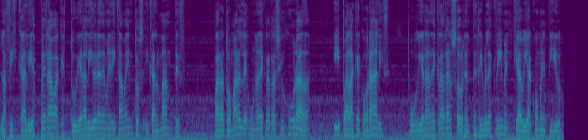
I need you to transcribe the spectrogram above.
la fiscalía esperaba que estuviera libre de medicamentos y calmantes para tomarle una declaración jurada y para que Coralis pudiera declarar sobre el terrible crimen que había cometido.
